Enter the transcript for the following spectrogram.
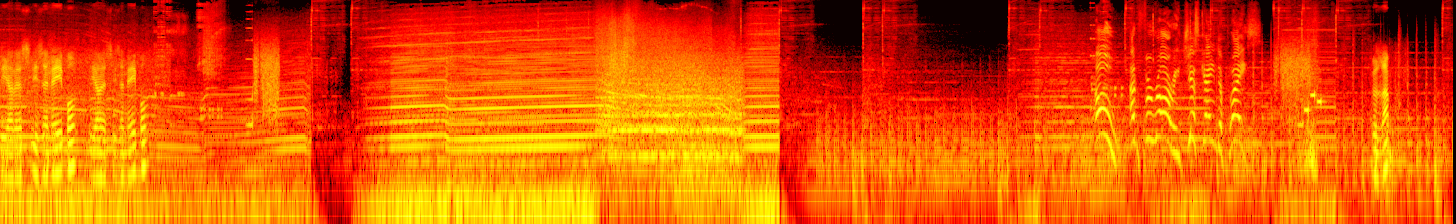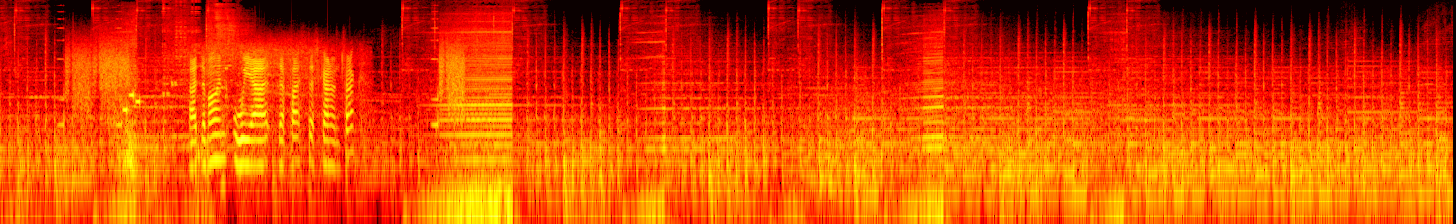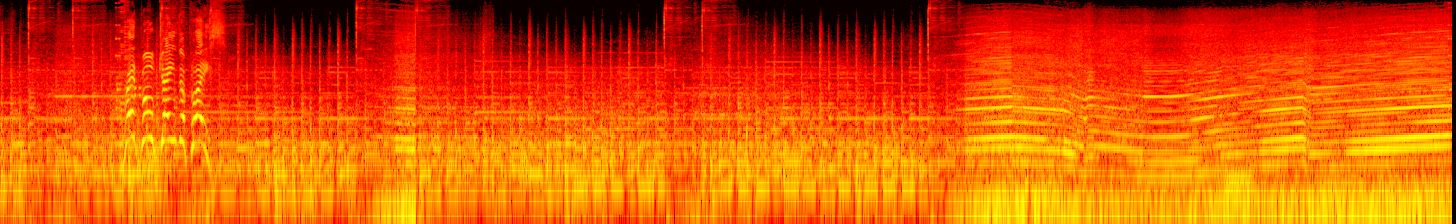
DRS is enabled. DRS is enabled. Oh, and Ferrari just gained a place. Good lap. At the moment, we are the fastest car on track. Red Bull gained a place.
